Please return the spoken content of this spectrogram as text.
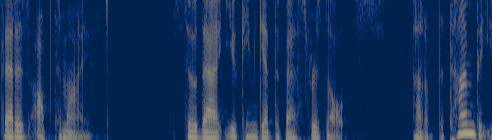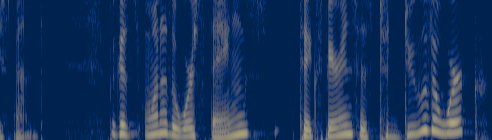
that is optimized so that you can get the best results out of the time that you spend. Because one of the worst things to experience is to do the work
